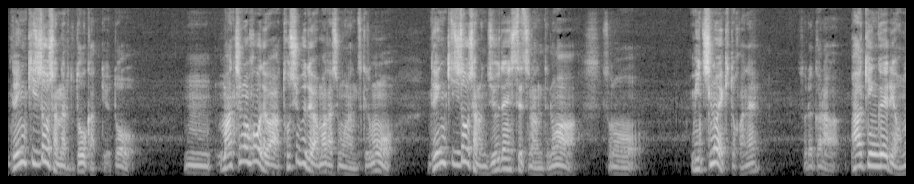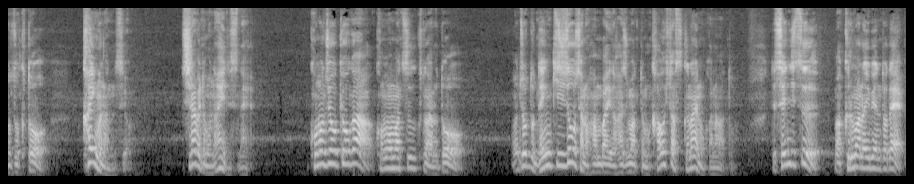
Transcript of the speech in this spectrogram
電気自動車になるとどうかっていうと、うん、町の方では、都市部ではまだしもなんですけども、電気自動車の充電施設なんてのは、その、道の駅とかね、それからパーキングエリアを除くと、皆無なんですよ。調べてもないですね。この状況がこのまま続くとなると、ちょっと電気自動車の販売が始まっても買う人は少ないのかなと。で、先日、まあ、車のイベントで、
